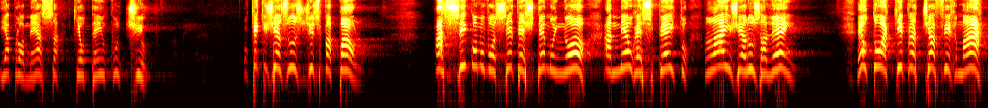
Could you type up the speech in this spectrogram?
e a promessa que eu tenho contigo. O que que Jesus disse para Paulo? Assim como você testemunhou a meu respeito lá em Jerusalém, eu estou aqui para te afirmar,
